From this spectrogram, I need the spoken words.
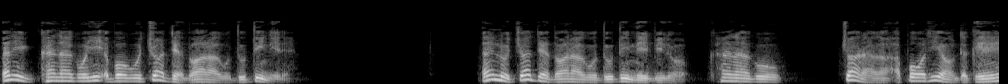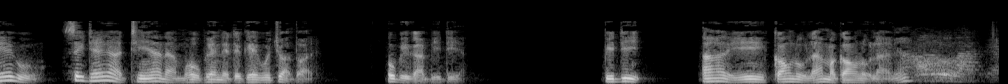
အဲ့ဒီခန္ဓာကိုယ်ကြီးအပေါ်ကိုကြွတက်သွားတာကိုသူသိနေတယ်အဲလိုကြွတက်သွားတာကိုသူသိနေပြီးတော့ခန္ဓာကိုကြွတာကအပေါ်ထိအောင်တကယ်ကိုစိတ်ထဲကထင်ရတာမဟုတ်ဘဲနဲ့တကယ်ကိုကြွသွားတယ်ဥပ္ပေကပီတိယ ပီတိအားရီကောင်းလို့လားမကောင်းလို့လားဗျာကောင်းလို့ပါဗျာ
